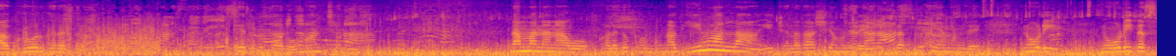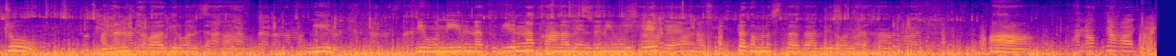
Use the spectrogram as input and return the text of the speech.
ಆ ಘೋರ್ಘರದ ಅತ್ಯದ್ಭುತ ರೋಮಾಂಚನ. ನಮ್ಮನ್ನು ನಾವು ಕಳೆದುಕೊಂಡು, ನಾವು ಏನೂ ಅಲ್ಲ ಈ ಜಲರಾಶಿಯ ಮುಂದೆ, ಈ ಪ್ರಕೃತಿಯ ಮುಂದೆ ನೋಡಿ, ನೋಡಿದಷ್ಟು ಅನಂತವಾಗಿರುವಂತಹ ನೀರು. ನೀವು ನೀರಿನ ತುದಿಯನ್ನು ಕಾಣಲೆಂದ ನೀವು ಹೇಗೆ ನಾವು ಸುತ್ತ ಗಮನಿಸಿದಾಗ ಅಲ್ಲಿರುವಂತಹ ಆ ಮನೋಜ್ಞವಾಗಿ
